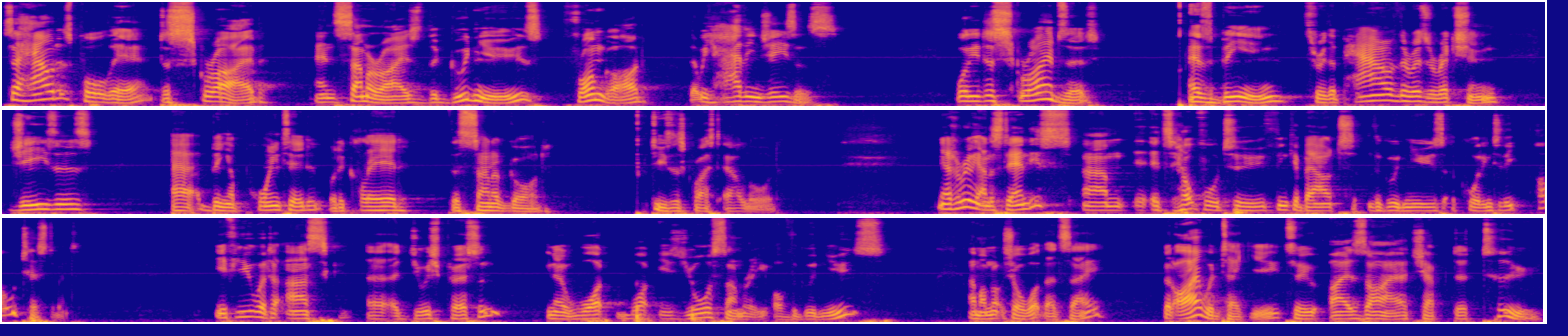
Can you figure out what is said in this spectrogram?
So, how does Paul there describe and summarize the good news from God that we have in Jesus? Well, he describes it as being, through the power of the resurrection, Jesus uh, being appointed or declared the Son of God, Jesus Christ our Lord. Now, to really understand this, um, it's helpful to think about the good news according to the Old Testament. If you were to ask a, a Jewish person, you know, what, what is your summary of the good news? Um, I'm not sure what they'd say, but I would take you to Isaiah chapter 2.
